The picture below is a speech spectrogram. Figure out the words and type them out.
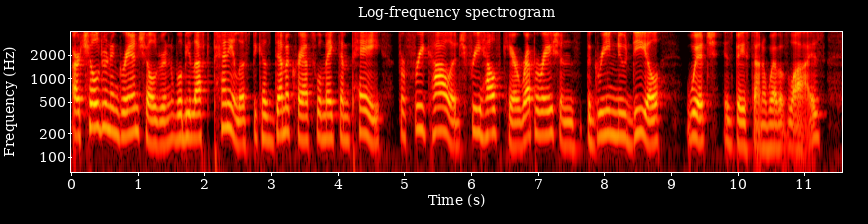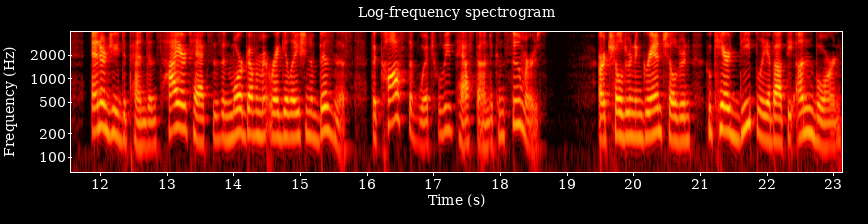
Our children and grandchildren will be left penniless because Democrats will make them pay for free college, free health care, reparations, the Green New Deal, which is based on a web of lies, energy dependence, higher taxes, and more government regulation of business, the costs of which will be passed on to consumers. Our children and grandchildren who care deeply about the unborn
